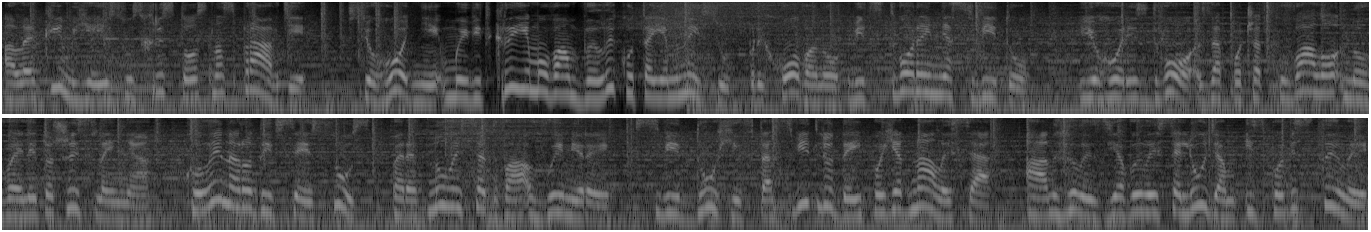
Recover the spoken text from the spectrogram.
Але ким є Ісус Христос насправді? Сьогодні ми відкриємо вам велику таємницю, приховану від створення світу. Його різдво започаткувало нове літочислення. Коли народився Ісус, перетнулися два виміри: світ духів та світ людей поєдналися. Ангели з'явилися людям і сповістили:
